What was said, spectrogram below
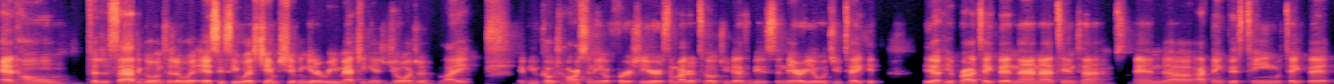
at home to decide to go into the SEC West Championship and get a rematch against Georgia. Like, if you coach Harsin in your first year, somebody told you that's be the scenario, would you take it? Yeah, he'll probably take that nine out of ten times, and uh, I think this team would take that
